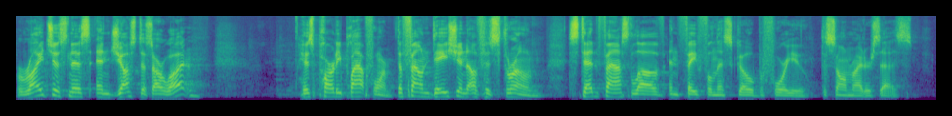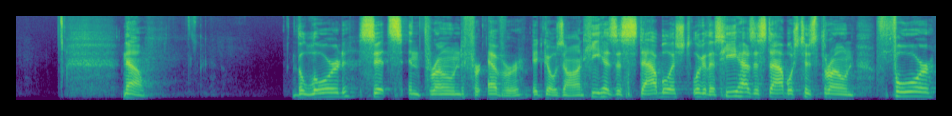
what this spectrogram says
Righteousness and justice are what? His party platform, the foundation of his throne. Steadfast love and faithfulness go before you, the psalm writer says. Now, The Lord sits enthroned forever, it goes on. He has established, look at this, he has established his throne for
